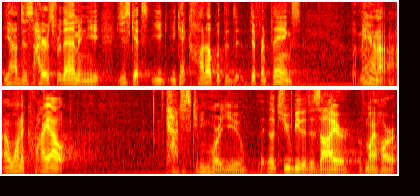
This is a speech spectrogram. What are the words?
you have desires for them, and you, you just get, you, you get caught up with the d- different things. But man, I, I want to cry out, God, just give me more of you. Let you be the desire of my heart.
